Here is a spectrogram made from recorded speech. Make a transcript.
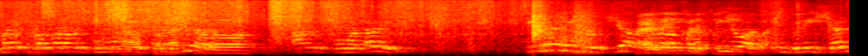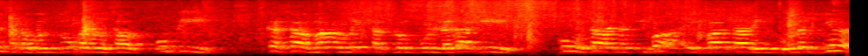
may iba pa raw tinuro sa kanya ang pumatay. Sinanay siya ang Ay, mga Palestino at Indonesian sa kabundukan ng South Upi kasama ang may 30 lalaki kung saan ang iba ay bata rin tulad niya.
